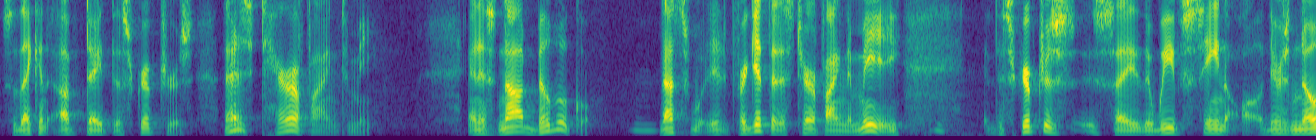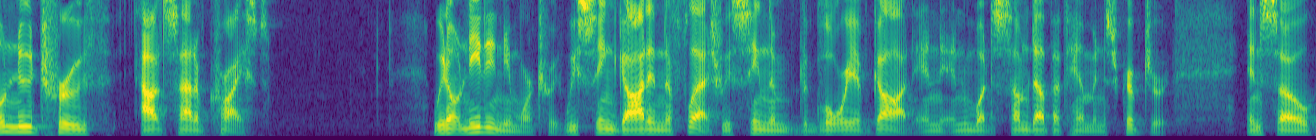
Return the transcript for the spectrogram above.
So, they can update the scriptures. That is terrifying to me and it's not biblical. Mm. That's what. It, forget that it's terrifying to me. The scriptures say that we've seen. There's no new truth outside of Christ. We don't need any more truth. We've seen God in the flesh. We've seen the, the glory of God and, and what's summed up of Him in Scripture. And so,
